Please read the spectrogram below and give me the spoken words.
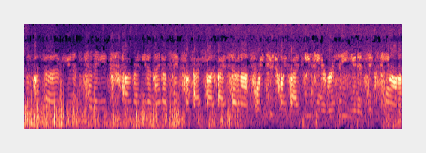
Alternative units 10-8. However, I need a 906 for 5557 on 4225 East University, unit 16 on a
